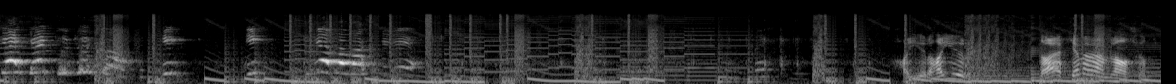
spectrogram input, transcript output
Sen sen kötüsün artık. Git. Bir yapamaz seni. Hayır hayır. Dayak yememem lazım.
